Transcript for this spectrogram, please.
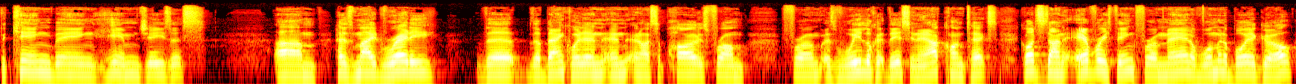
The king, being him, Jesus, um, has made ready the, the banquet. And, and, and I suppose from from as we look at this in our context, God's done everything for a man, a woman, a boy, a girl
